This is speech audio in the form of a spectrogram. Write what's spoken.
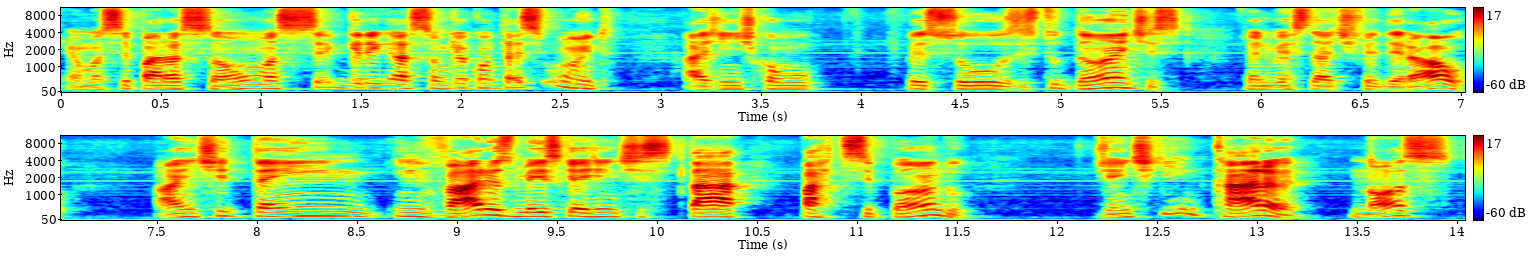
É uma separação, uma segregação que acontece muito. A gente, como pessoas, estudantes da Universidade Federal, a gente tem em vários meios que a gente está participando, gente que encara nós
